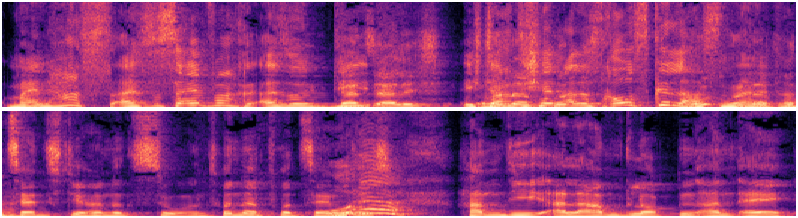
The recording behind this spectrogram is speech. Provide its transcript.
mein Hass. Also es ist einfach, also die, Ganz ehrlich, ich dachte, ich 100% hätte alles rausgelassen. Alter. Hundertprozentig, die hören uns zu. Und hundertprozentig haben die Alarmglocken an, ey,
